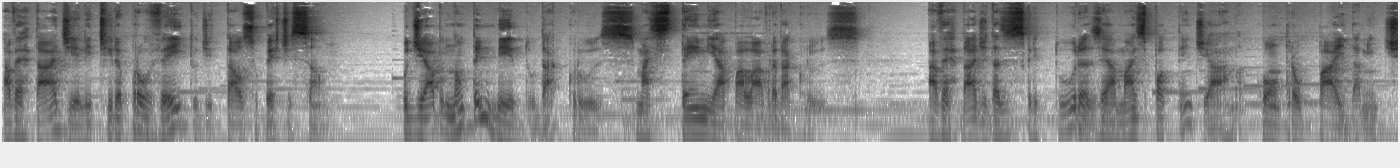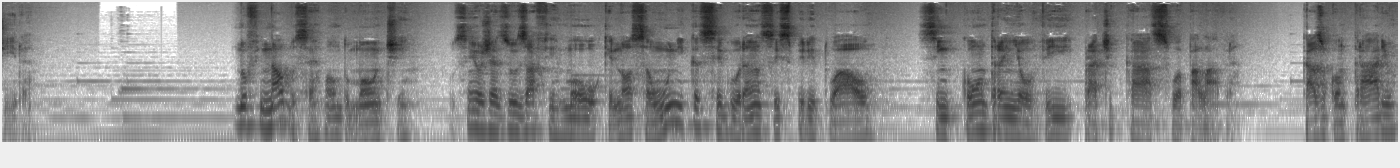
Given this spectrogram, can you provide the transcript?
Na verdade, ele tira proveito de tal superstição. O diabo não tem medo da cruz, mas teme a palavra da cruz. A verdade das Escrituras é a mais potente arma contra o pai da mentira. No final do Sermão do Monte, o Senhor Jesus afirmou que nossa única segurança espiritual se encontra em ouvir e praticar a Sua palavra. Caso contrário,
